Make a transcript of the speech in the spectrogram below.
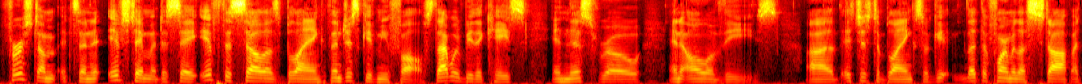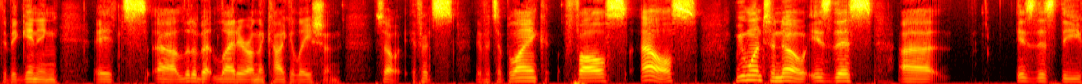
First, um, it's an if statement to say if the cell is blank, then just give me false. That would be the case in this row and all of these. Uh, it's just a blank, so get, let the formula stop at the beginning. It's uh, a little bit lighter on the calculation. So if it's if it's a blank, false, else, we want to know is this uh, is this the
